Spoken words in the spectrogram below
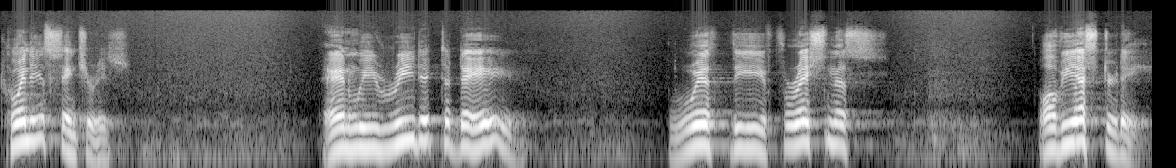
20 centuries. And we read it today with the freshness of yesterday.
